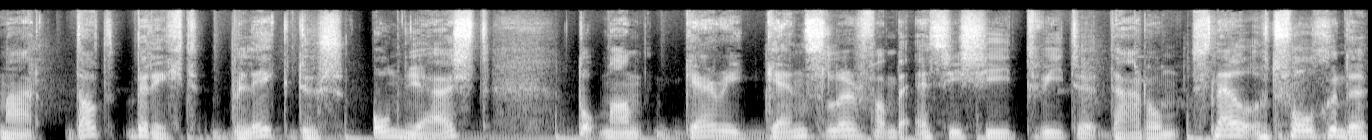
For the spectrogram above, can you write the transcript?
Maar dat bericht bleek dus onjuist. Topman Gary Gensler van de SEC tweette daarom snel het volgende.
